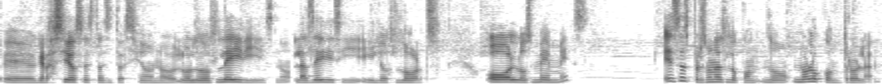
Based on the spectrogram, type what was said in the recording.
eh, graciosa esta situación, o los, ladies, ¿no? Las ladies y, los lords, o los memes, esas personas no, no lo controlan.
